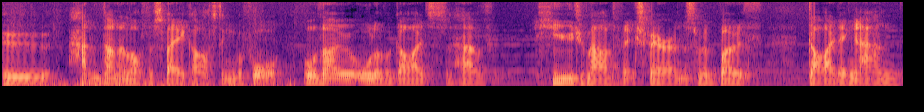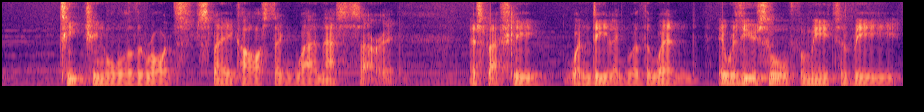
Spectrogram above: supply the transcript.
who hadn't done a lot of spey casting before. Although all of the guides have huge amount of experience with both guiding and teaching all of the rods spey casting where necessary, especially when dealing with the wind. It was useful for me to be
